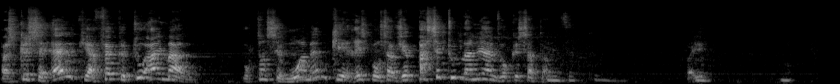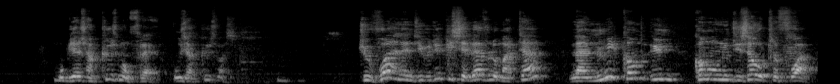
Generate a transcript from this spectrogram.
Parce que c'est elle qui a fait que tout aille mal. Pourtant, c'est moi-même qui est responsable. J'ai passé toute la nuit à invoquer Satan. Exactement. Voyez Ou bien j'accuse mon frère, ou j'accuse ma soeur. Tu vois un individu qui se lève le matin, la nuit, comme, on nous disait autrefois,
